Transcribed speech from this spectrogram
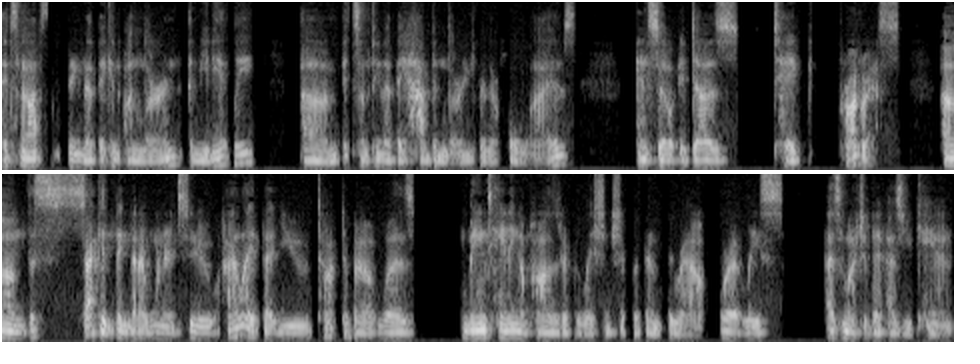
It's not something that they can unlearn immediately. Um, it's something that they have been learning for their whole lives. And so it does take progress. Um, the second thing that I wanted to highlight that you talked about was maintaining a positive relationship with them throughout, or at least as much of it as you can.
